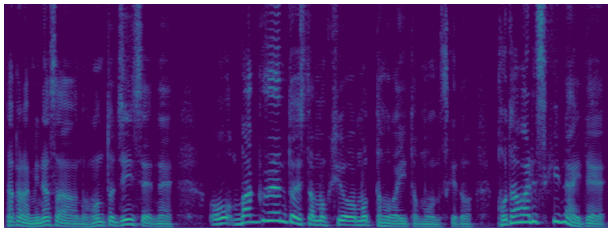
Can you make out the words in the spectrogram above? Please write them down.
だから皆さんあの本当人生ねお漠然とした目標を持った方がいいと思うんですけどこだわりすぎないで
